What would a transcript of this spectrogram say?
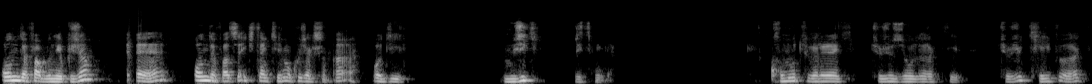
10 defa bunu yapacağım. E 10 defa sen iki tane kelime okuyacaksın. Aa, o değil. Müzik ritmiyle. Komut vererek, çocuğu zorlayarak değil. Çocuk keyifli olarak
